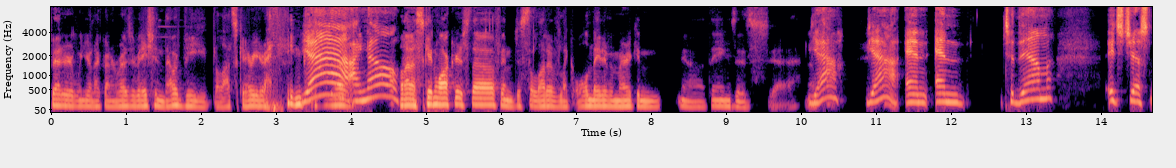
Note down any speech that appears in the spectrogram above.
better when you're like on a reservation. That would be a lot scarier, I think. 'cause you Yeah, I know. a lot of skinwalker stuff and just a lot of like old Native American, you know, things. is yeah. no, Yeah, yeah, and and to them, it's just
